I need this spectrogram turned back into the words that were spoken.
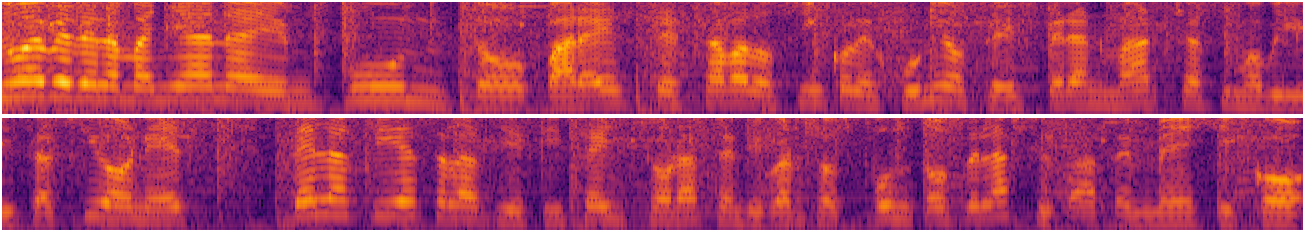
9 de la mañana en punto. Para este sábado 5 de junio se esperan marchas y movilizaciones de las 10 a las 16 horas en diversos puntos de la Ciudad de México.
